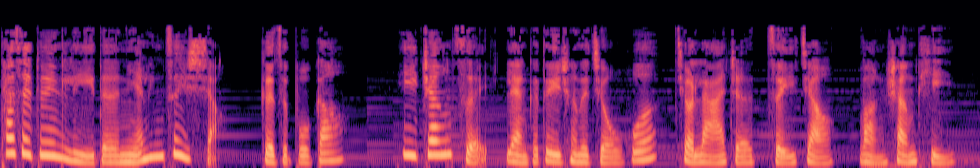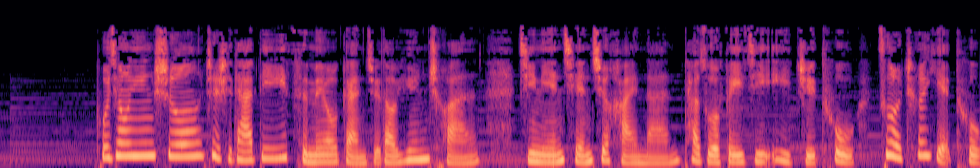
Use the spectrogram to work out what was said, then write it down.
他在队里的年龄最小，个子不高。一张嘴，两个对称的酒窝就拉着嘴角往上提。蒲琼英说：“这是他第一次没有感觉到晕船。几年前去海南，他坐飞机一直吐，坐车也吐。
